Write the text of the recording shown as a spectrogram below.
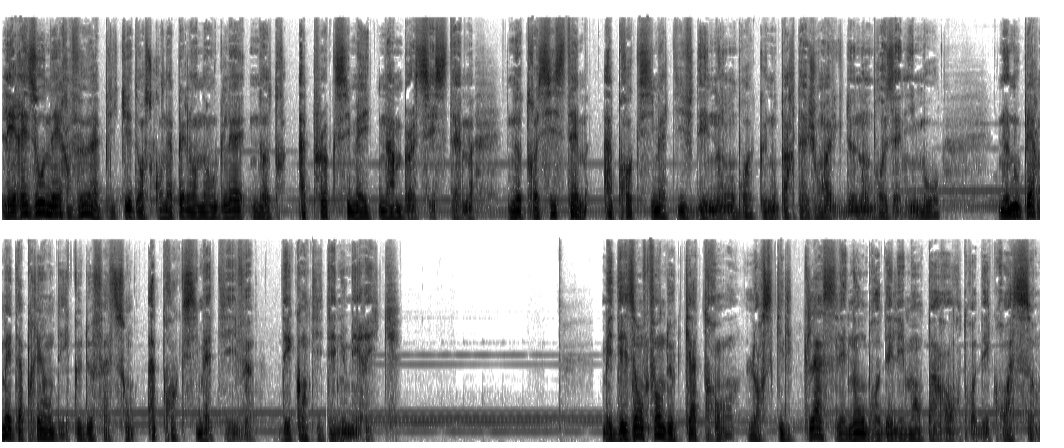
les réseaux nerveux impliqués dans ce qu'on appelle en anglais notre approximate number system, notre système approximatif des nombres que nous partageons avec de nombreux animaux, ne nous permet d'appréhender que de façon approximative des quantités numériques. Mais des enfants de 4 ans, lorsqu'ils classent les nombres d'éléments par ordre décroissant,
